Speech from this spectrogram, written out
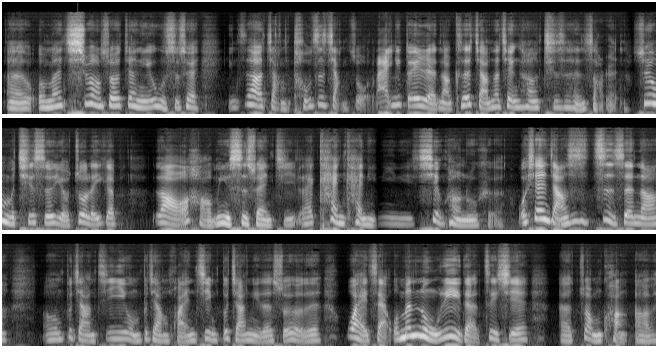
呃，我们希望说，叫你五十岁，你知道讲投资讲座来一堆人呢，可是讲到健康，其实很少人，所以我们其实有做了一个老好命试算机，来看看你你你现况如何。我现在讲的是自身呢、我们不讲基因，我们不讲环境，不讲你的所有的外在，我们努力的这些呃状况啊，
